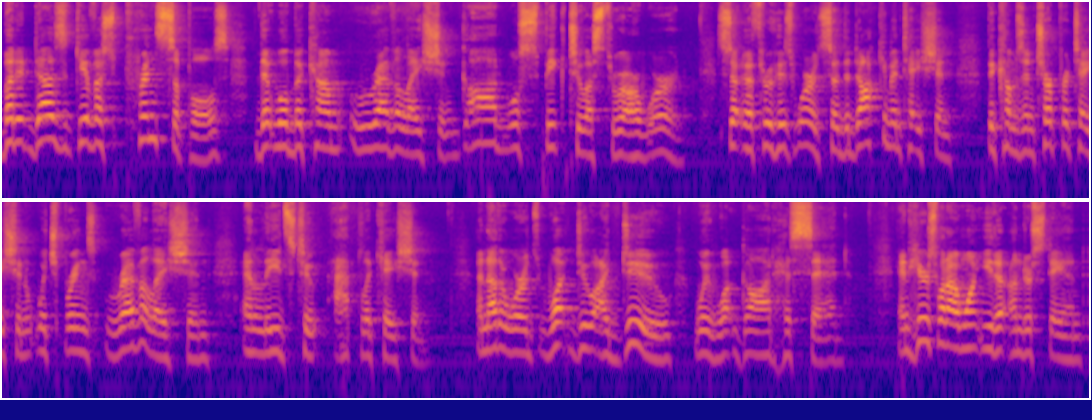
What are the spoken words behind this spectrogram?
But it does give us principles that will become revelation. God will speak to us through our word, so uh, through His word. So the documentation becomes interpretation, which brings revelation and leads to application. In other words, what do I do with what God has said? And here's what I want you to understand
